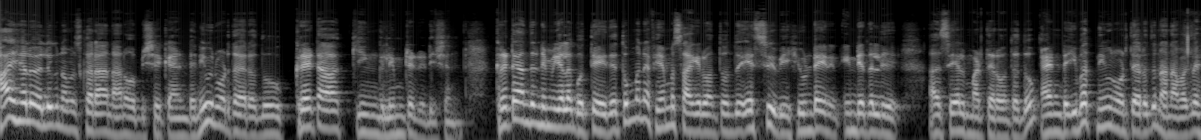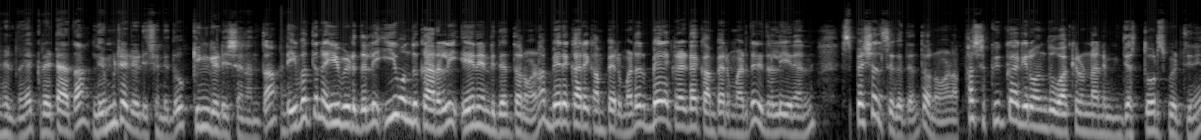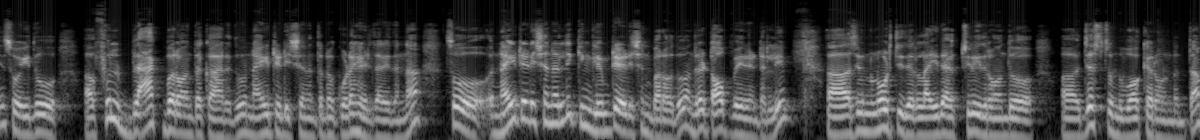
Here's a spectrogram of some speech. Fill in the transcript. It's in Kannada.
ಹಾಯ್ ಹಲೋ ಎಲ್ಲಿಗೂ ನಮಸ್ಕಾರ. ನಾನು ಅಭಿಷೇಕ್ ಆ್ಯಂಡ್ ನೀವು ನೋಡ್ತಾ ಇರೋದು Creta King limited edition. Creta ಅಂದರೆ ನಿಮಗೆಲ್ಲ ಗೊತ್ತೇ ಇದೆ ತುಂಬಾ ಫೇಮಸ್ ಆಗಿರುವಂಥ ಒಂದು ಎಸ್ ಯು ವಿ ಹ್ಯುಂಡೈ ಇಂಡಿಯಾದಲ್ಲಿ ಸೇಲ್ ಮಾಡ್ತಾ ಇರುವಂಥದ್ದು ಆ್ಯಂಡ್ ಇವತ್ತು ನೀವು ನೋಡ್ತಾ ಇರೋದು ನಾನು ಅವಾಗಲೇ ಹೇಳ್ದಂಗೆ ಕ್ರೆಟಾದ ಲಿಮಿಟೆಡ್ ಎಡಿಷನ್, ಇದು ಕಿಂಗ್ ಎಡಿಷನ್ ಅಂತ. ಇವತ್ತಿನ ಈ ವಿಡಿಯೋದಲ್ಲಿ ಈ ಒಂದು ಕಾರಲ್ಲಿ ಏನೇನಿದೆ ಅಂತ ನೋಡೋಣ. ಬೇರೆ ಕಾರಿಗೆ ಕಂಪೇರ್ ಮಾಡಿದ್ರೆ, ಬೇರೆ ಕ್ರೆಟಾ ಕಂಪೇರ್ ಮಾಡಿದ್ರೆ ಇದರಲ್ಲಿ ಏನೇನು ಸ್ಪೆಷಲ್ ಸಿಗುತ್ತೆ ಅಂತ ನೋಡೋಣ. ಫಸ್ಟ್ ಕ್ವಿಕ್ ಆಗಿರೋ ಒಂದು ವಾಕ್ಯವನ್ನು ನಾನು ನಿಮ್ಗೆ ಜಸ್ಟ್ ತೋರಿಸ್ಬಿಡ್ತೀನಿ. ಸೊ ಇದು ಫುಲ್ ಬ್ಲ್ಯಾಕ್ ಬರುವಂಥ ಕಾರ್ ಇದು ನೈಟ್ ಎಡಿಷನ್ ಅಂತ ಕೂಡ ಹೇಳ್ತಾರೆ ಇದನ್ನ. ಸೊ ನೈಟ್ ಎಡಿಷನ್ ಅಲ್ಲಿ ಲಿಮಿಟೆಡ್ ಎಡಿಷನ್ ಬರೋದು, ಅಂದ್ರೆ ಟಾಪ್ ವೇರಿಯಂಟಲ್ಲಿ ನೀವು ನೋಡ್ತಿದ್ದೀರಲ್ಲ, ಇದು ಆ್ಯಕ್ಚುಲಿ ಇದರ ಒಂದು ಜಸ್ಟ್ ಒಂದು ವಾಕ್ ಅರೌಂಡ್ ಅಂತ.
